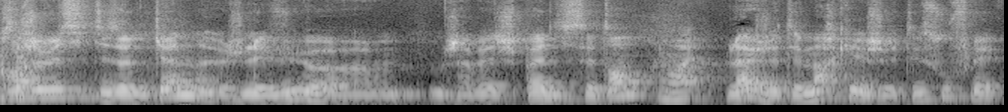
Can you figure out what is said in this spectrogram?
Quand j'ai vu Citizen Kane, je l'ai vu, euh, j'avais, je sais pas, 17 ans, Ouais. là j'étais marqué, j'ai été soufflé.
